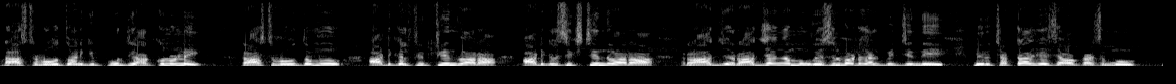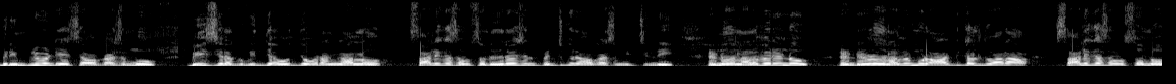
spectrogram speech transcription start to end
రాష్ట్ర ప్రభుత్వానికి పూర్తి హక్కులు ఉన్నాయి రాష్ట్ర ప్రభుత్వము ఆర్టికల్ ఫిఫ్టీన్ ద్వారా ఆర్టికల్ సిక్స్టీన్ ద్వారా రాజ్య రాజ్యాంగం వెసులుబాటు కల్పించింది. మీరు చట్టాలు చేసే అవకాశము మీరు ఇంప్లిమెంట్ చేసే అవకాశము బీసీలకు విద్యా ఉద్యోగ రంగాల్లో స్థానిక సంస్థలు రిజర్వేషన్ పెంచుకునే అవకాశం ఇచ్చింది. రెండు వందల నలభై రెండు రెండు రెండు వందల నలభై మూడు ఆర్టికల్ ద్వారా స్థానిక సంస్థల్లో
